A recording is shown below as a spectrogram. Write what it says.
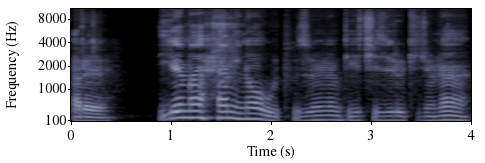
آره. دیگه من همینا بود. بذارینم دیگه چیزی رو که جو نه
